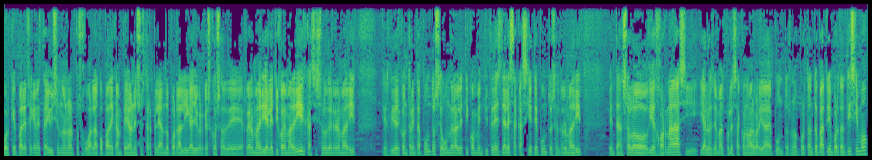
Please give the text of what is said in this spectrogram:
porque parece que en esta división de honor, pues jugar la Copa de Campeones o estar peleando por la Liga, yo creo que es cosa de Real Madrid y Atlético de Madrid, casi solo de Real Madrid, que es líder con 30 puntos, segundo el Atlético con 23, ya le saca 7 puntos el Real Madrid en tan solo 10 jornadas y, a los demás pues le saca una barbaridad de puntos, ¿no? Por tanto, partido importantísimo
